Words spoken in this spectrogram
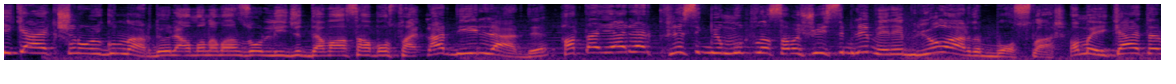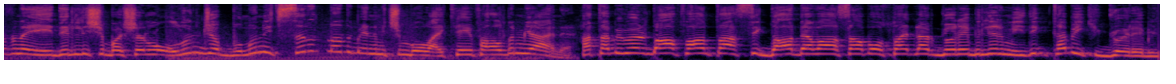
Hikaye akışına uygunlardı. Öyle aman aman zorlayıcı devasa boss fight'lar değillerdi. Hatta yer yer klasik bir mutla savaşı hissi bile verebiliyorlardı bu bosslar. Ama hikaye tarafına yedirilişi başarılı olunca bunun hiç sırıtmadı benim için bu olay. Keyif aldım yani. Ha tabii böyle daha fantastik, daha devasa boss fight'lar görebilir miydik? Tabii ki görebilirdik.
